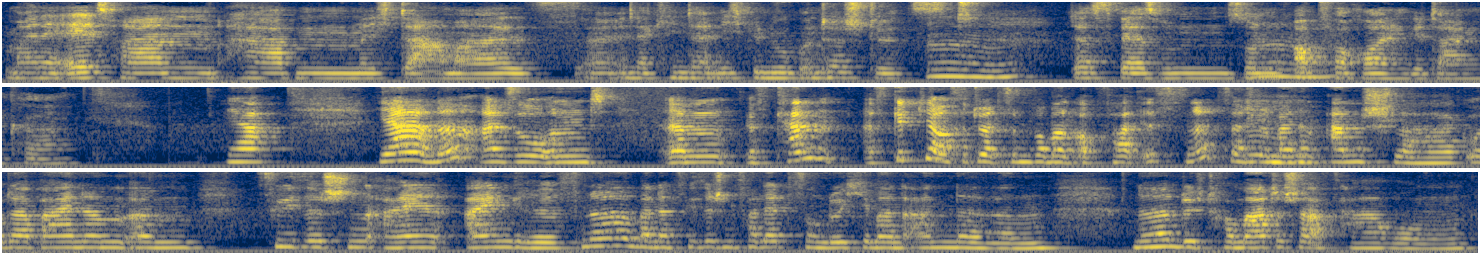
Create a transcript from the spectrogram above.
meine Eltern haben mich damals äh, in der Kindheit nicht genug unterstützt. Mhm. Das wäre so ein, so ein mhm. Opferrollengedanke. Ja, ja, ne? Also und ähm, es kann, es gibt ja auch Situationen, wo man Opfer ist, ne? Zum Beispiel mhm. bei einem Anschlag oder bei einem ähm, physischen Ein Eingriff, ne? Bei einer physischen Verletzung durch jemand anderen, ne? Durch traumatische Erfahrungen.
